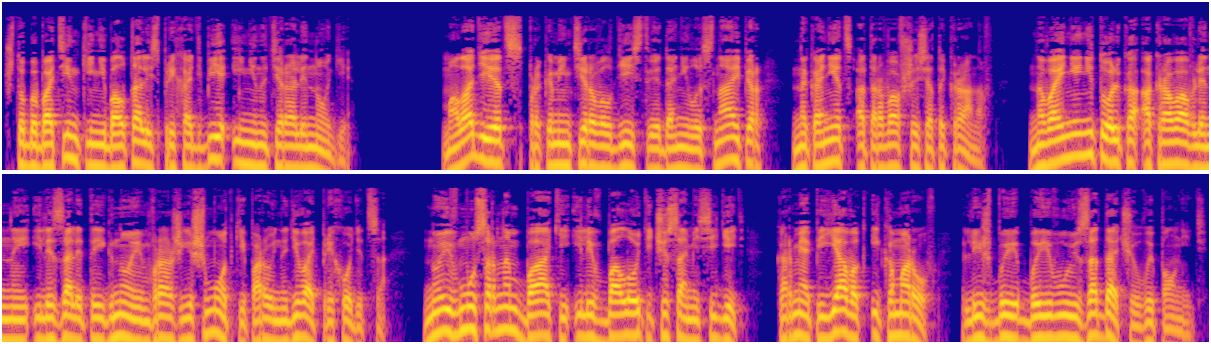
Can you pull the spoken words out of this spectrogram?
чтобы ботинки не болтались при ходьбе и не натирали ноги. «Молодец», — прокомментировал действие Данилы снайпер, наконец оторвавшись от экранов. На войне не только окровавленные или залитые гноем вражьи шмотки порой надевать приходится, но и в мусорном баке или в болоте часами сидеть, кормя пиявок и комаров, лишь бы боевую задачу выполнить.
